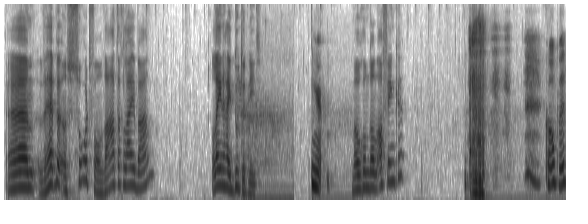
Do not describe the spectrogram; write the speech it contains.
Ehm, we hebben een soort van waterglijbaan. Alleen hij doet het niet. Ja. Mogen we hem dan afvinken? Ik hoop het.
